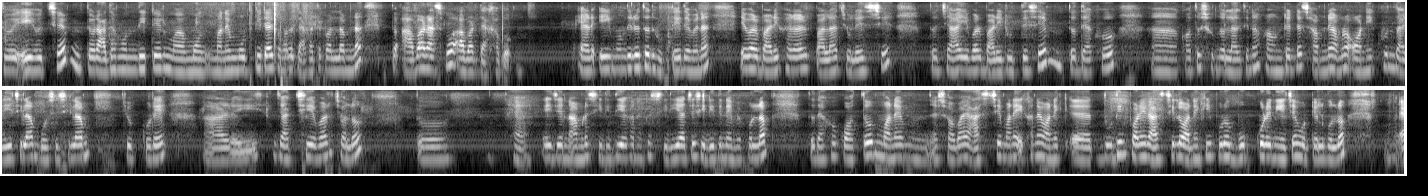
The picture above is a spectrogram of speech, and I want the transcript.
তো এই হচ্ছে তো রাধা মন্দিরের মন- মূর্তিটাই তোমাদের দেখাতে পারলাম না। তো আবার আসব, আবার দেখাবো। আর এই মন্দিরে তো ঢুকতেই দেবে না। এবার বাড়ি ফেরার পালা চলে এসছে। তো যাই, এবার বাড়ির উদ্দেশ্যে। তো দেখো কত সুন্দর লাগছে না? ফাউন্টেনটার সামনে আমরা অনেকক্ষণ দাঁড়িয়েছিলাম, বসেছিলাম, চুপ করে। আর এই যাচ্ছি এবার, চলো। তো হ্যাঁ এই যে আমরা সিঁড়ি দিয়ে এখানে একটা সিঁড়ি আছে সিঁড়ি দিয়ে নেমে পড়লাম। তো দেখো কত মানে সবাই আসছে মানে এখানে অনেক দুদিন পরে আসছিল অনেকেই পুরো বুক করে নিয়েছে হোটেলগুলো।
